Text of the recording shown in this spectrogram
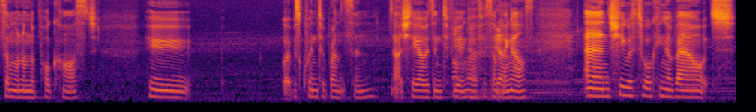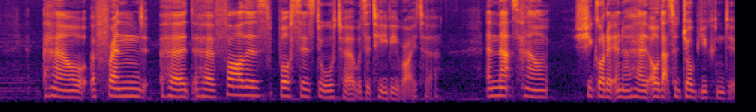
someone on the podcast who well, it was Quinta Brunson. Actually, I was interviewing Uh-huh, her for something yeah. else, and she was talking about how a friend, her her father's boss's daughter was a TV writer, and that's how she got it in her head. Oh, that's a job you can do.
